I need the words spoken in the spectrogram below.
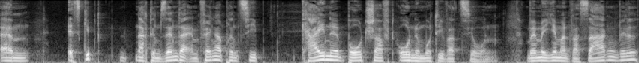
Ähm, es gibt nach dem Sender-Empfänger-Prinzip keine Botschaft ohne Motivation. Wenn mir jemand was sagen will,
